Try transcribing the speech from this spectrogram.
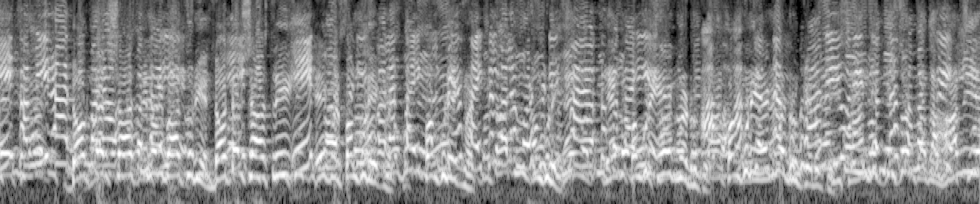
एक अमीर आदमी डॉक्टर शास्त्री मेरी बात सुनिए। डॉक्टर शास्त्री एक मिनट पंखुड़ी एक मिनट पंखुड़ी एक मिनट। बताइए। पंखुड़ी एक मिनट रुकिए पंखुड़ी एक मिनट रुकिए।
